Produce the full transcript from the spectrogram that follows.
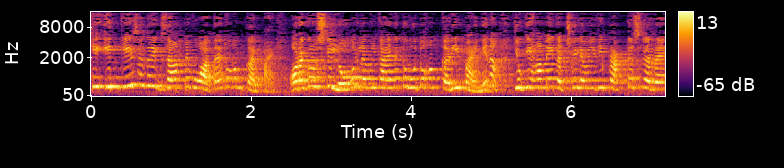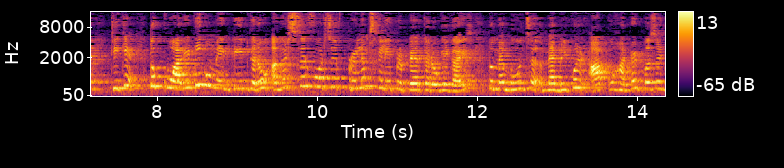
कि इनकेस अगर एग्ज़ाम में वो आता है तो हम कर पाए। और अगर उसके लोअर लेवल का आएगा तो वो तो हम कर ही पाएँगे ना, क्योंकि हम एक अच्छे लेवल की प्रैक्टिस कर रहे हैं, ठीक है? तो क्वालिटी को मेंटेन करो। अगर सिर्फ़ और सिर्फ़ प्रिलिम्स के लिए प्रिपेयर करोगे गाइस तो मैं बहुत मैं बिल्कुल आपको हंड्रेड परसेंट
